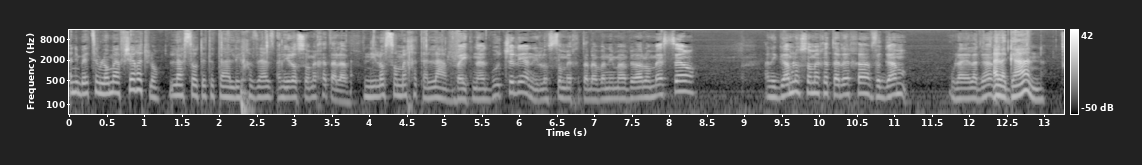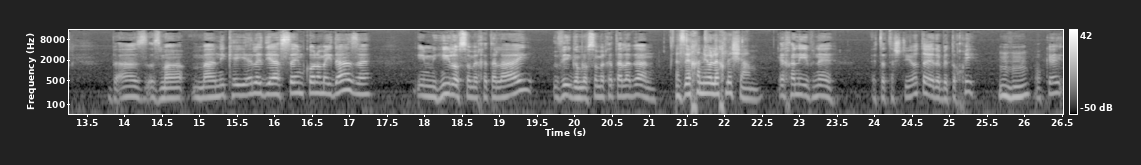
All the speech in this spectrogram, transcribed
אני בעצם לא מאפשרת לו לעשות את התהליך הזה. אז אני לא סומכת עליו. אני לא סומכת עליו. בהתנהגות שלי אני לא סומכת עליו. אני מעבירה לו מסר. אני גם לא סומכת עליך וגם אולי על הגן. על הגן. ואז, אז מה, מה אני כילד אעשה עם כל המידע הזה, אם היא לא סומכת עליי, והיא גם לא סומכת על הגן? אז איך אני הולך לשם? איך אני אבנה את התשתיות האלה בתוכי, mm-hmm. אוקיי?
